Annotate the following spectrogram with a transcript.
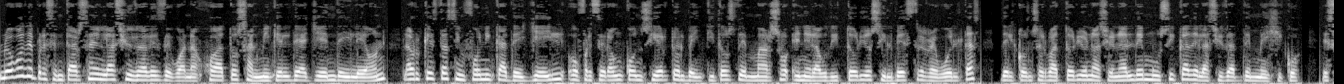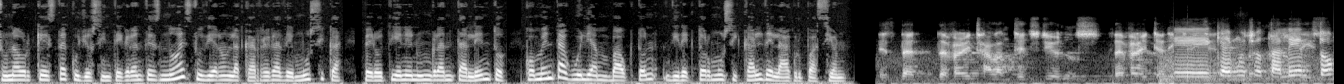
Luego de presentarse en las ciudades de Guanajuato, San Miguel de Allende y León, la Orquesta Sinfónica de Yale ofrecerá un concierto el 22 de marzo en el Auditorio Silvestre Revueltas del Conservatorio Nacional de Música de la Ciudad de México. Es una orquesta cuyos integrantes no estudiaron la carrera de música, pero tienen un gran talento, comenta William Boughton, director musical de la agrupación. Eh, que hay mucho talento.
